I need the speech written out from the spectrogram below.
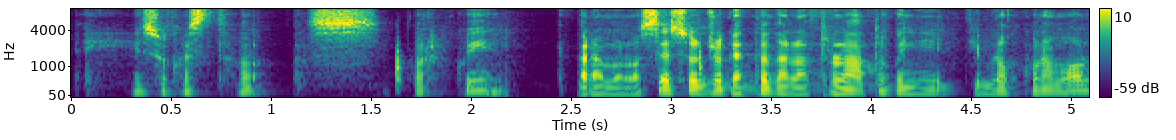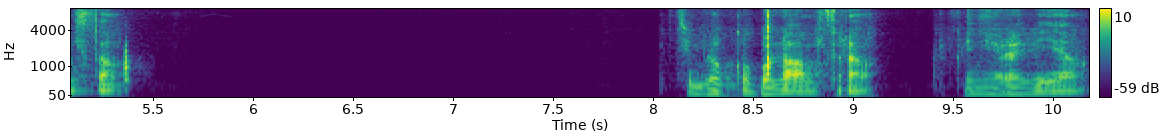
E su questa torre qui faremo lo stesso giochetto dall'altro lato, quindi ti blocco una volta, ti blocco con l'altra, quindi vai via.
